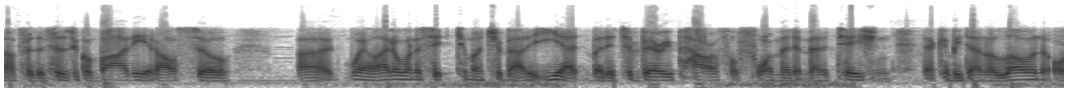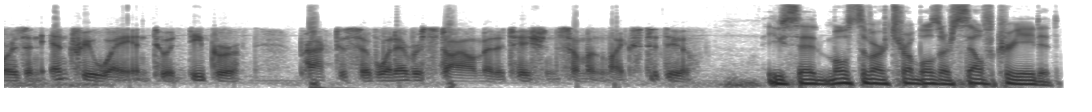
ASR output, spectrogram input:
uh, for the physical body. It also uh, well, I don't want to say too much about it yet, but it's a very powerful four minute meditation that can be done alone or as an entryway into a deeper practice of whatever style meditation someone likes to do. You said most of our troubles are self created.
